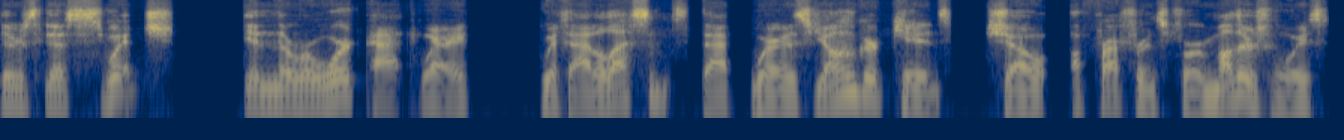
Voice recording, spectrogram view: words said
there's this switch in the reward pathway with adolescents that whereas younger kids show a preference for mother's voice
